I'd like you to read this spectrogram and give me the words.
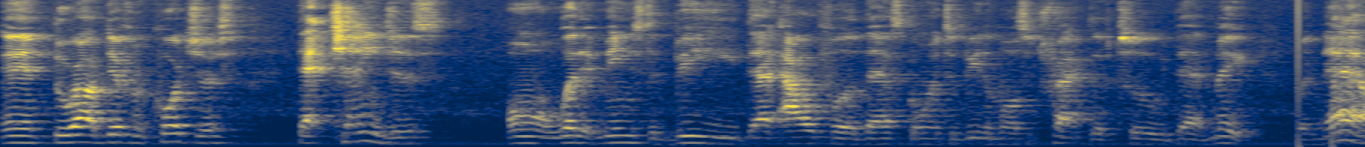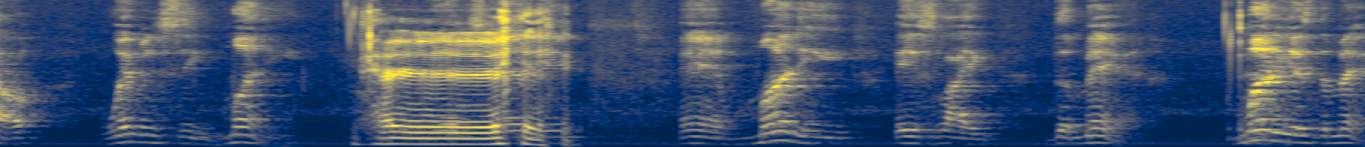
And throughout different cultures, that changes on what it means to be that alpha that's going to be the most attractive to that mate. But now, women see money. hey, And money is like the man. Money is the man.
